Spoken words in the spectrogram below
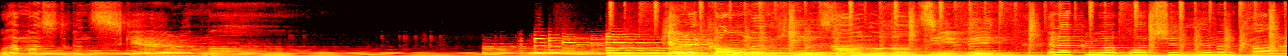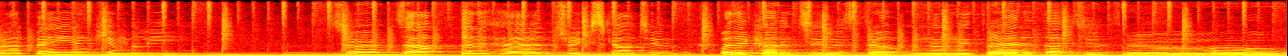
Well, that must have been scary, Mom. Gary Coleman, he was Arnold on TV. And I grew up watching him and Conrad Bain and Kimberly. Turns out that he had a trach scar too, where they cut into his throat and then they threaded that tube through.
